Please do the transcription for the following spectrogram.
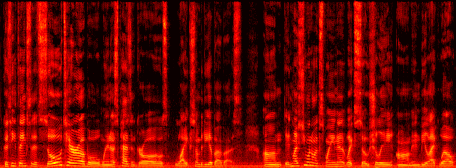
Because he thinks that it's so terrible when us peasant girls like somebody above us. Um, unless you want to explain it like socially um, and be like, well,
